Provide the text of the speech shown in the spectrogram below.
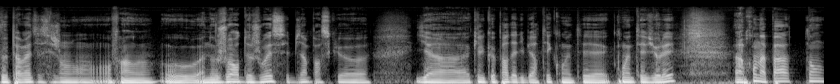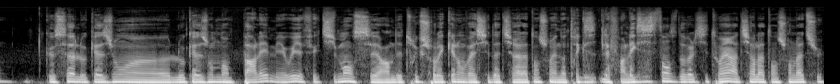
veut permettre à ces gens, enfin aux- à nos joueurs de jouer, c'est bien parce que euh, il y a quelque part des libertés qui ont été qui ont été violées. Après, on n'a pas tant que ça l'occasion euh, l'occasion d'en parler mais oui effectivement c'est un des trucs sur lesquels on va essayer d'attirer l'attention et notre exi- enfin l'existence d'Oval Citoyen attire l'attention là-dessus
